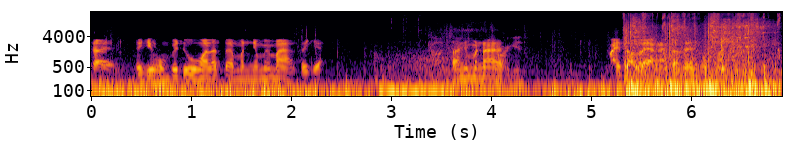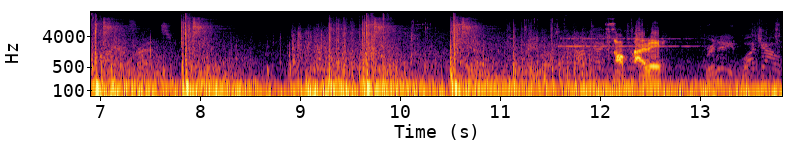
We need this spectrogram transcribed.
ใช่ตะกี้ผมไปดูมาแล้วแต่มันยังไม่มาตะกี้ Contact Tani mana? target. ไม่ตอนแรกไงตอนแรกผม Fire, friends. น็อกตายเลย Grenade, watch out.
